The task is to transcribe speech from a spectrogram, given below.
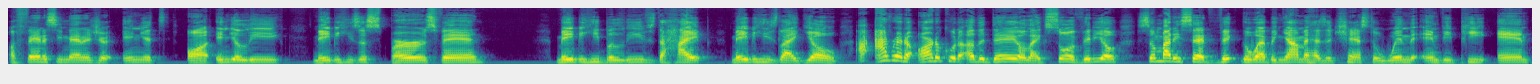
a fantasy manager in your uh, in your league. Maybe he's a Spurs fan. Maybe he believes the hype maybe he's like, yo, I, I, read an article the other day or like saw a video. Somebody said Victor Wembanyama has a chance to win the MVP and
